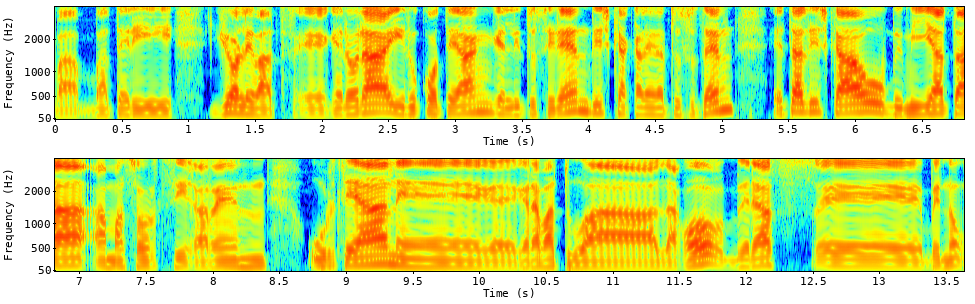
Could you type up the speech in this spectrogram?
ba, bateri jole bat. E, gerora, irukotean gelditu ziren, diska kaleratu zuten, eta diska hau 2000 eta amazortzi garren urtean e, grabatua dago, beraz, e, beno,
